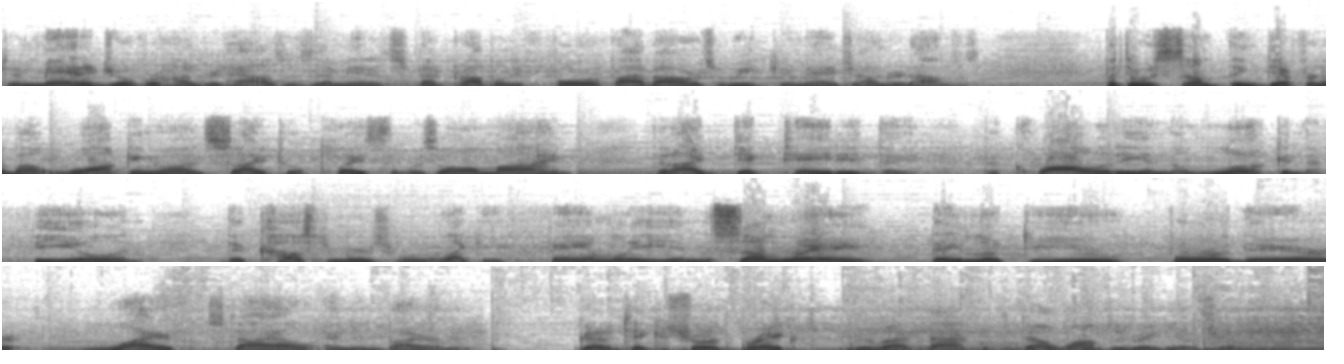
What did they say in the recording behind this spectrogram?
to manage over 100 houses. I mean, it spent probably four or five hours a week to manage 100 houses. But there was something different about walking on site to a place that was all mine, that I dictated the, the quality and the look and the feel, and the customers were like a family. In some way, they looked to you for their lifestyle and environment. Got to take a short break. We'll be right back with the Del Walmsley Radio Show.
